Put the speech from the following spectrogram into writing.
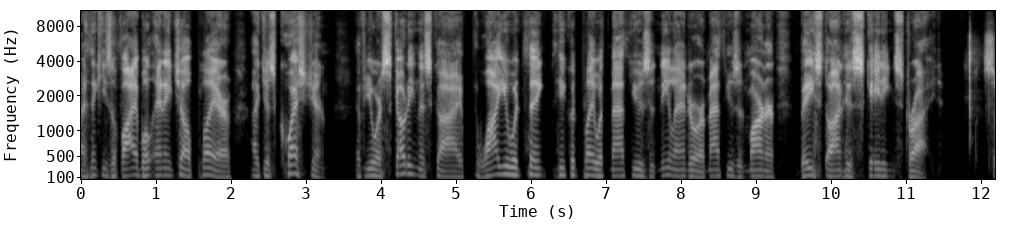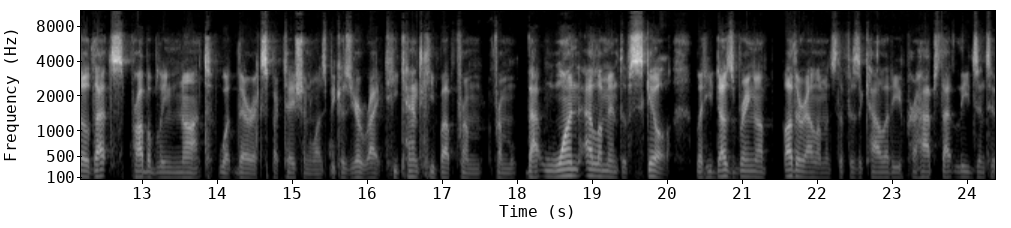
I think he's a viable NHL player. I just question if you were scouting this guy, why you would think he could play with Matthews and Nylander or Matthews and Marner based on his skating stride. So that's probably not what their expectation was because you're right. He can't keep up from from that one element of skill, but he does bring up other elements, the physicality. Perhaps that leads into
